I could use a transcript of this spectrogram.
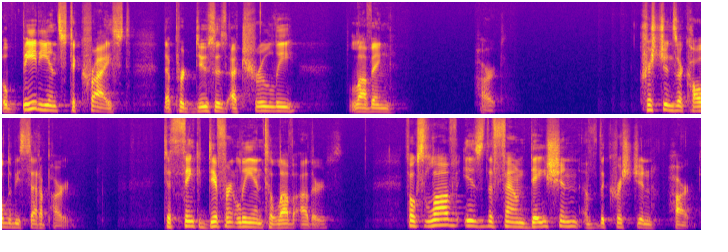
Obedience to Christ that produces a truly loving heart. Christians are called to be set apart, to think differently and to love others. Folks, love is the foundation of the Christian heart.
